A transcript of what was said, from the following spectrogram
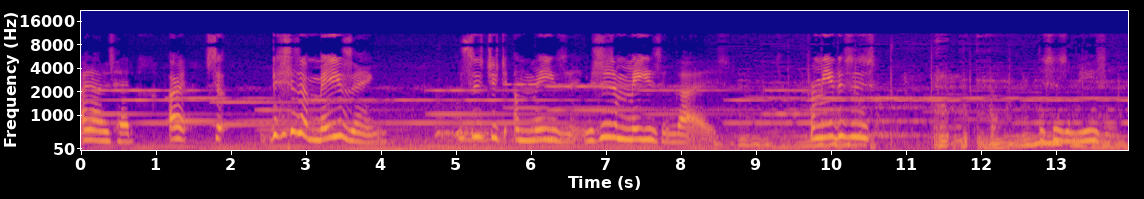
I know his head. Alright, so this is amazing. This is just amazing. This is amazing, guys. For me, this is this is amazing.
